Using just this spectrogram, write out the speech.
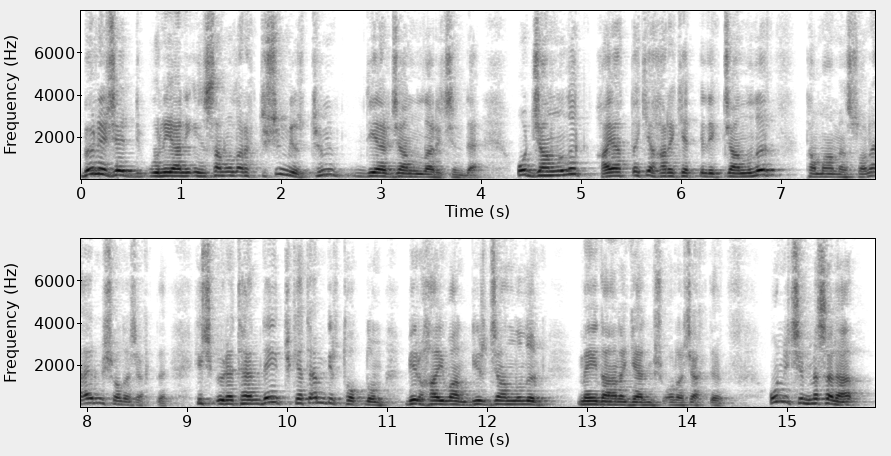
Böylece bunu yani insan olarak düşünmüyoruz. Tüm diğer canlılar içinde. O canlılık, hayattaki hareketlilik, canlılık tamamen sona ermiş olacaktı. Hiç üreten değil, tüketen bir toplum, bir hayvan, bir canlılık meydana gelmiş olacaktı. Onun için mesela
